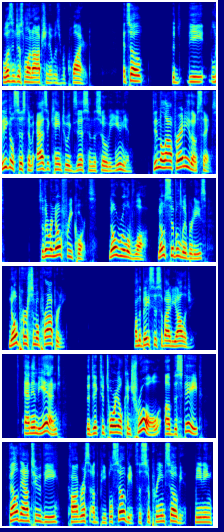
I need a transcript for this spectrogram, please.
It wasn't just one option, it was required. And so the, the legal system as it came to exist in the Soviet Union didn't allow for any of those things. So there were no free courts, no rule of law, no civil liberties, no personal property on the basis of ideology. And in the end, the dictatorial control of the state fell down to the Congress of the People's Soviets, the Supreme Soviet, meaning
